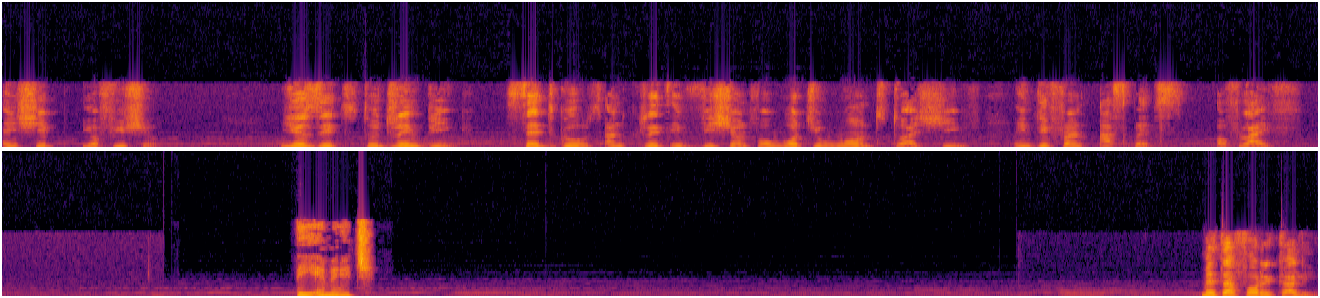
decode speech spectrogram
and shape your future. Use it to dream big, set goals, and create a vision for what you want to achieve in different aspects of life. The image. Metaphorically,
